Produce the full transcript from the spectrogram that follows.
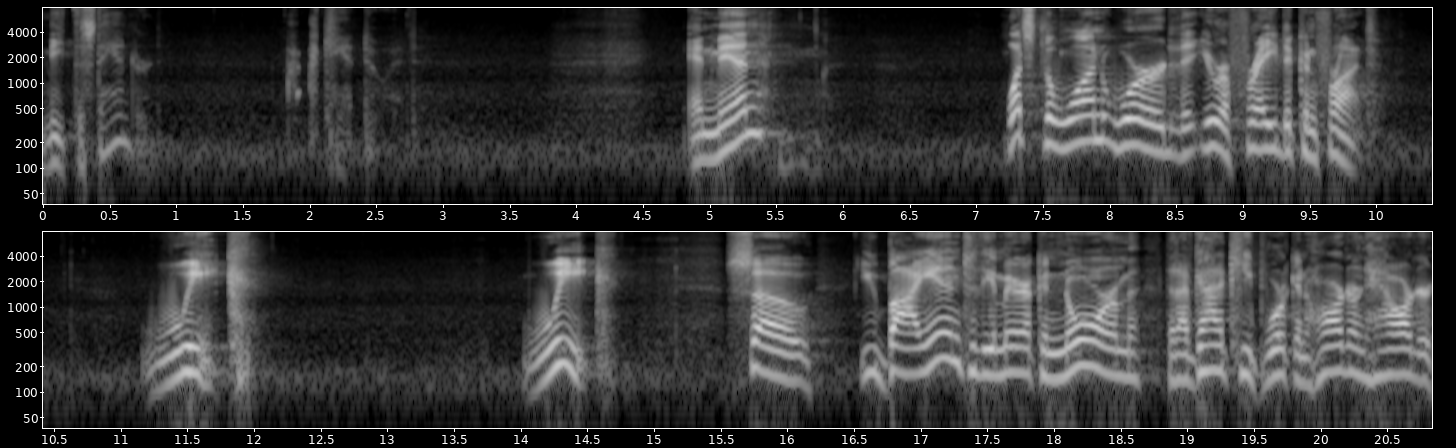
meet the standard. I can't do it. And men, what's the one word that you're afraid to confront? Weak. Weak. So you buy into the American norm that I've got to keep working harder and harder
